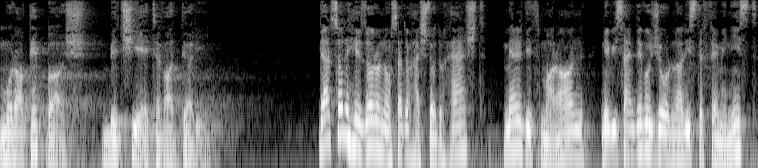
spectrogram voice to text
مراقب باش. به چی اعتقاد داری؟ در سال 1988 مردیت ماران نویسنده و ژورنالیست فمینیست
